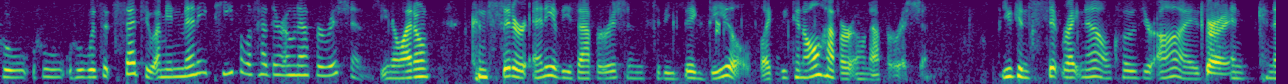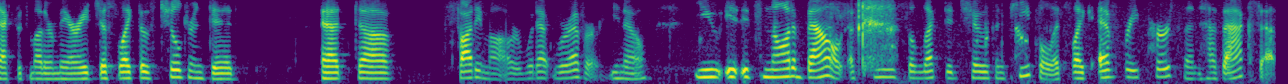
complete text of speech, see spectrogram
who who who was it said to? I mean, many people have had their own apparitions. You know, I don't consider any of these apparitions to be big deals. Like we can all have our own apparition. You can sit right now and close your eyes right. and connect with Mother Mary, just like those children did at uh, Fatima or whatever, wherever. You know, you it, it's not about a few selected chosen people. It's like every person has access.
